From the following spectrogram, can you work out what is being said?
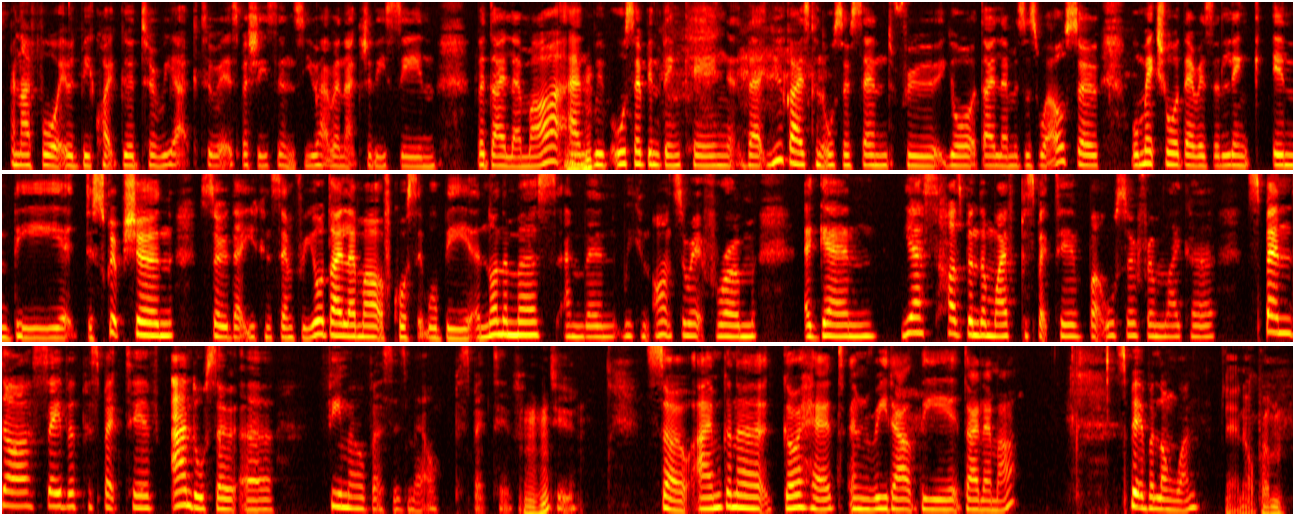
and I thought it would be quite good to react to it, especially since you haven't actually seen the dilemma. And Mhm. we've also been thinking that you guys can also send through your dilemmas as well. So we'll make sure there is a link in the description so that you can send through your dilemma. Of course, it will be anonymous, and then we can answer it from again yes, husband and wife perspective, but also from like a spender, saver perspective, and also a female versus male perspective Mhm. too. So I'm gonna go ahead and read out the dilemma. It's a bit of a long one. Yeah, no problem.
